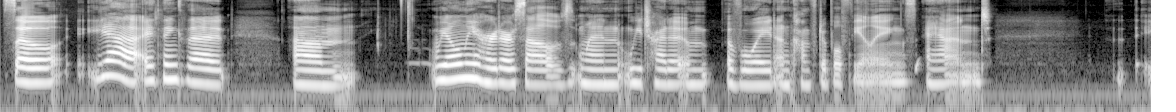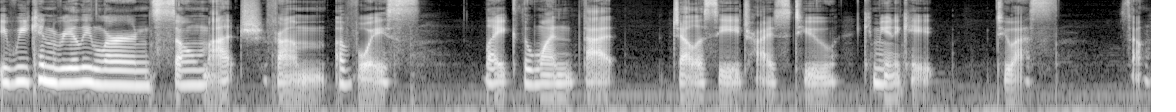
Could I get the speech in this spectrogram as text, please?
so, yeah, I think that um, we only hurt ourselves when we try to um, avoid uncomfortable feelings and we can really learn so much from a voice like the one that jealousy tries to communicate to us. So,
